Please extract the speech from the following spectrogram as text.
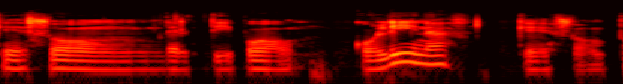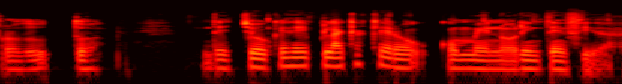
que son del tipo colinas, que son productos de choques de placas, pero con menor intensidad.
